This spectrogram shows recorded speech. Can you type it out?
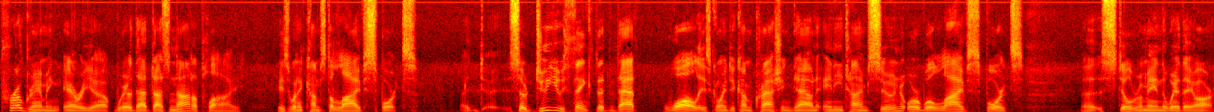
programming area where that does not apply is when it comes to live sports. So, do you think that that wall is going to come crashing down anytime soon, or will live sports uh, still remain the way they are?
